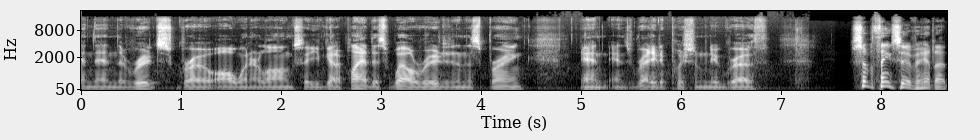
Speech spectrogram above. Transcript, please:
and then the roots grow all winter long. So you've got a plant that's well rooted in the spring, and and is ready to push some new growth. Some things that have had a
